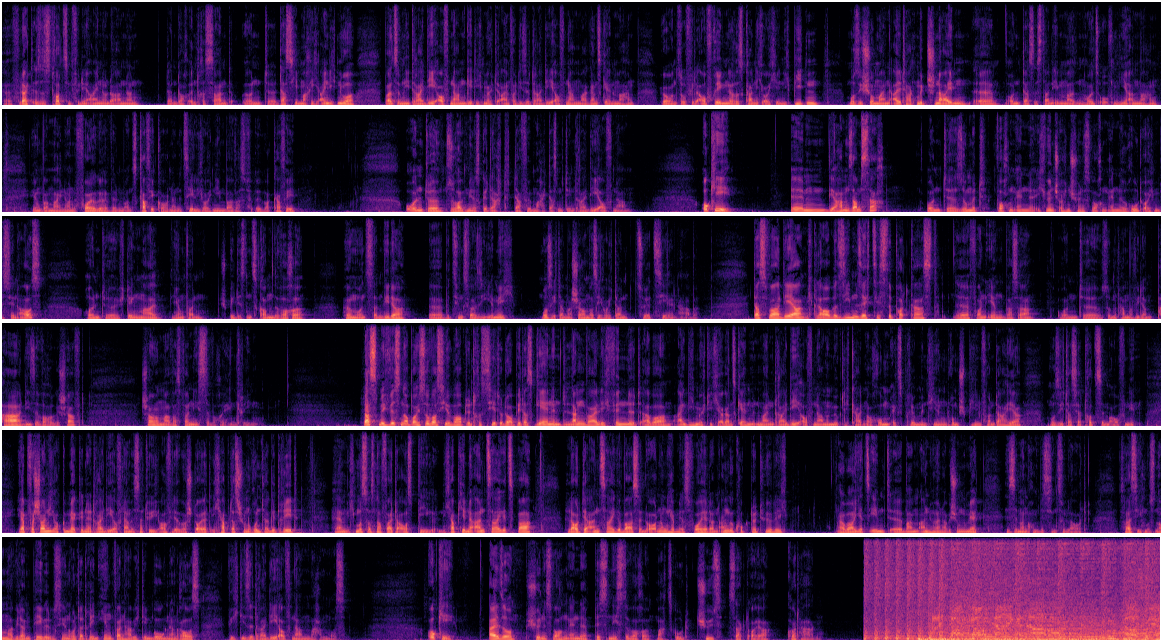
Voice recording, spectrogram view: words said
Äh, vielleicht ist es trotzdem für die einen oder anderen dann doch interessant. Und äh, das hier mache ich eigentlich nur, weil es um die 3D-Aufnahmen geht. Ich möchte einfach diese 3D-Aufnahmen mal ganz gerne machen. Ja, und so viel Aufregenderes kann ich euch hier nicht bieten. Muss ich schon meinen Alltag mitschneiden. Äh, und das ist dann eben mal ein Holzofen hier anmachen. Irgendwann mache ich noch eine Folge, wenn wir uns Kaffee kochen, dann erzähle ich euch nebenbei was über Kaffee. Und äh, so habe ich mir das gedacht. Dafür mache ich das mit den 3D-Aufnahmen. Okay, ähm, wir haben Samstag und äh, somit Wochenende. Ich wünsche euch ein schönes Wochenende. Ruht euch ein bisschen aus. Und äh, ich denke mal, irgendwann, spätestens kommende Woche, hören wir uns dann wieder. Äh, beziehungsweise ihr mich. Muss ich dann mal schauen, was ich euch dann zu erzählen habe. Das war der, ich glaube, 67. Podcast äh, von Irgendwasser. Und äh, somit haben wir wieder ein paar diese Woche geschafft. Schauen wir mal, was wir nächste Woche hinkriegen. Lasst mich wissen, ob euch sowas hier überhaupt interessiert oder ob ihr das gähnend langweilig findet. Aber eigentlich möchte ich ja ganz gerne mit meinen 3D-Aufnahmemöglichkeiten auch rumexperimentieren und rumspielen. Von daher muss ich das ja trotzdem aufnehmen. Ihr habt wahrscheinlich auch gemerkt, in der 3D-Aufnahme ist natürlich auch wieder übersteuert. Ich habe das schon runtergedreht. Ähm, ich muss das noch weiter auspegeln. Ich habe hier eine Anzeige zwar. Laut der Anzeige war es in Ordnung. Ich habe mir das vorher dann angeguckt natürlich. Aber jetzt eben äh, beim Anhören habe ich schon gemerkt, ist immer noch ein bisschen zu laut. Das heißt, ich muss nochmal wieder den Pegel ein bisschen runterdrehen. Irgendwann habe ich den Bogen dann raus, wie ich diese 3D-Aufnahmen machen muss. Okay, also schönes Wochenende. Bis nächste Woche. Macht's gut. Tschüss, sagt euer Kurt Hagen kauf dein Gelaber, du kaufst mir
